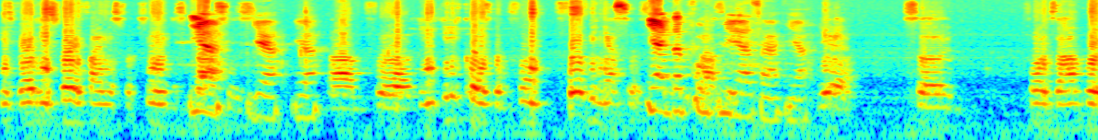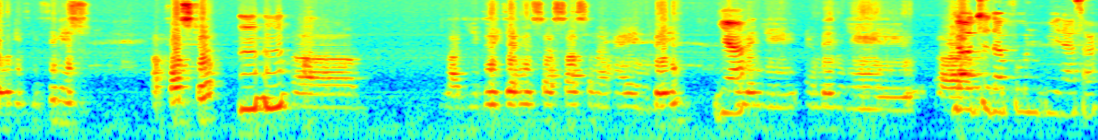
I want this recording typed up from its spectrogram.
He's very he's very famous for cueing his yeah, classes. yeah, yeah, Um, for he, he calls them full full vinyasas. yeah. The yes, uh, yeah. Yeah. So, for example, if you finish a posture, Mm-hmm. um, like you do Janusirsasana A and B, Yeah. and then you and then you Go uh, to the full vinyasa.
